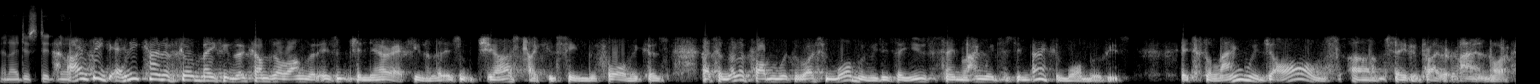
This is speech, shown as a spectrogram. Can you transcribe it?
And I just didn't know. I think any kind of filmmaking that comes along that isn't generic, you know, that isn't just like you've seen before, because that's another problem with the Russian war movies is they use the same language as the American war movies. It's the language of um, Saving Private Ryan, or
